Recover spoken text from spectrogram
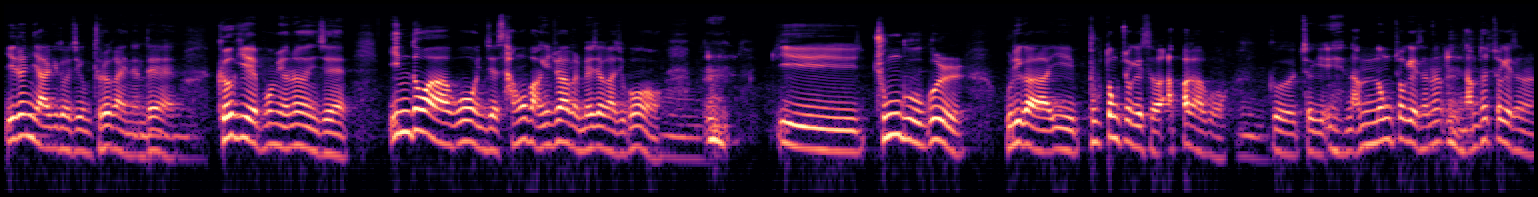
이런 이야기도 지금 들어가 있는데 음. 거기에 보면은 이제 인도하고 이제 상호 방위 조약을 맺어 가지고 음. 이 중국을 우리가 이 북동 쪽에서 압박하고 음. 그 저기 남농 쪽에서는 남서 쪽에서는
